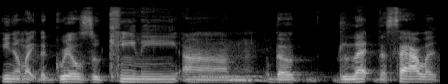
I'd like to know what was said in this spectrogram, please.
You know, like the grilled zucchini, um, the let the salad,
